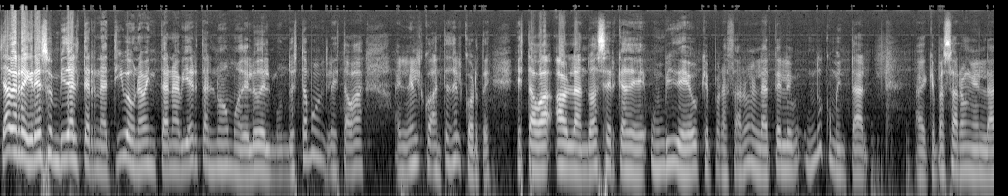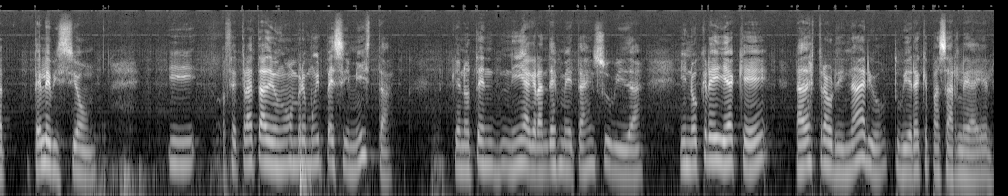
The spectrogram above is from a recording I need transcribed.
Ya de regreso en Vida Alternativa, una ventana abierta al nuevo modelo del mundo. Estamos, estaba antes del corte, estaba hablando acerca de un video que pasaron en la tele, un documental eh, que pasaron en la televisión. Y se trata de un hombre muy pesimista que no tenía grandes metas en su vida y no creía que nada extraordinario tuviera que pasarle a él.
